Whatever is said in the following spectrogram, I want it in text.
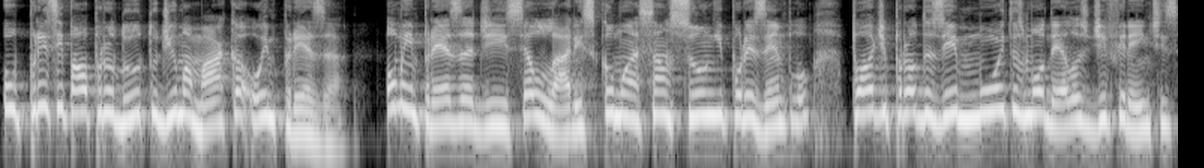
o principal produto de uma marca ou empresa. Uma empresa de celulares como a Samsung, por exemplo, pode produzir muitos modelos diferentes,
